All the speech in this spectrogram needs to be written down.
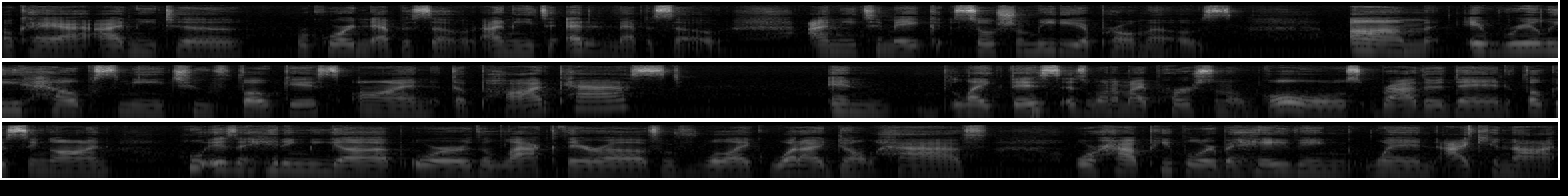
Okay I, I need to record an episode. I need to edit an episode. I need to make social media promos. Um it really helps me to focus on the podcast and like this is one of my personal goals rather than focusing on who isn't hitting me up or the lack thereof of like what I don't have or how people are behaving when I cannot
